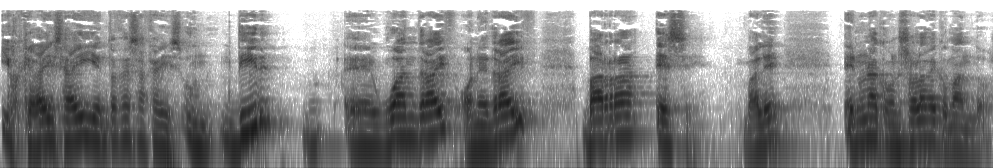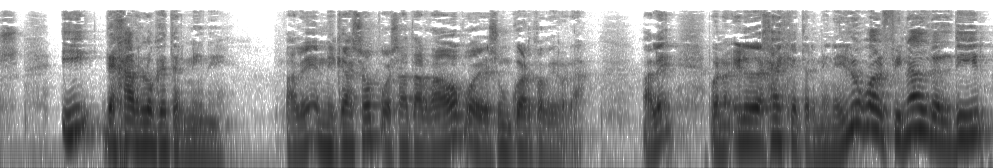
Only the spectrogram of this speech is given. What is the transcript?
y os quedáis ahí y entonces hacéis un dir eh, OneDrive o NetDrive barra S ¿vale? En una consola de comandos y dejarlo que termine, ¿vale? En mi caso, pues ha tardado pues un cuarto de hora, ¿vale? Bueno, y lo dejáis que termine. Y luego al final del dir,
